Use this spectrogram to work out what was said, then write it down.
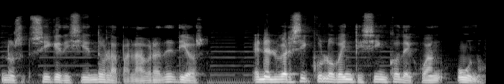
nos sigue diciendo la palabra de Dios en el versículo 25 de Juan 1.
